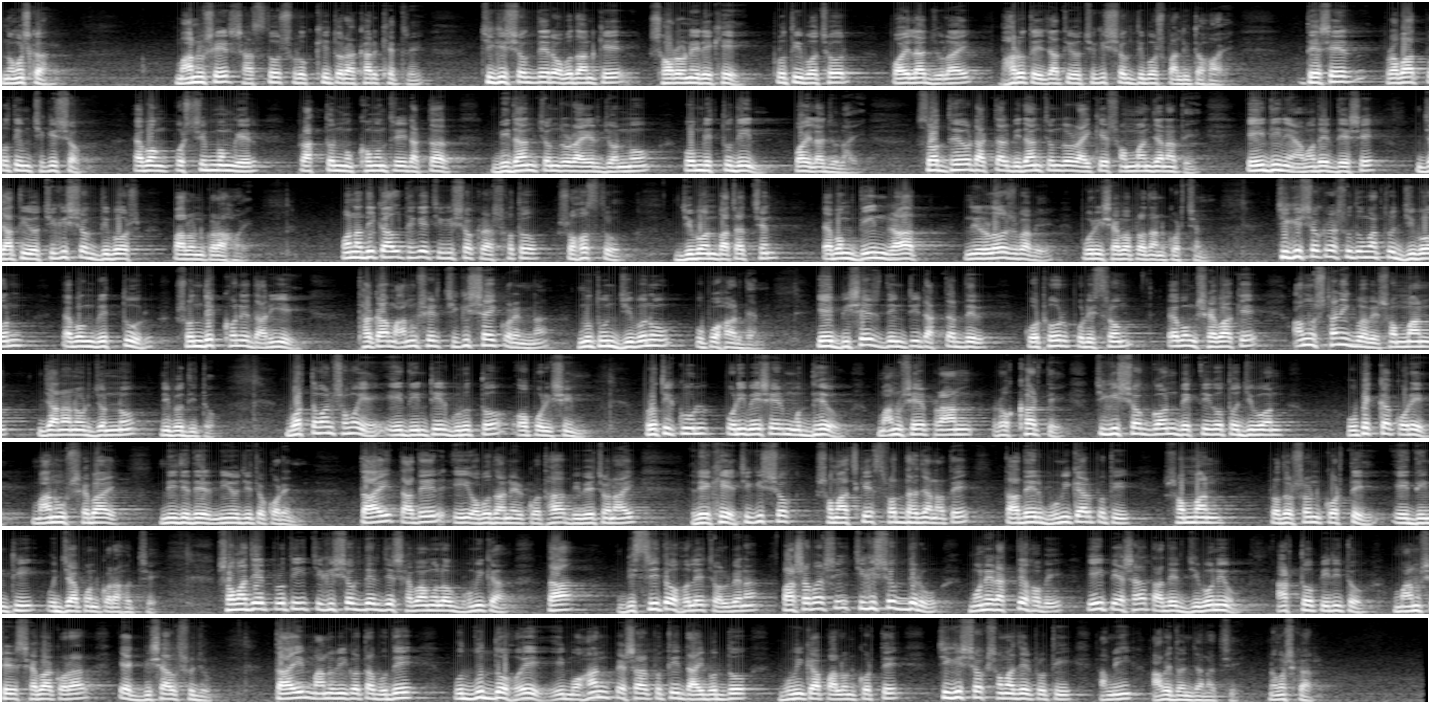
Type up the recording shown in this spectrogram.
নমস্কার। মানুষের স্বাস্থ্য সুরক্ষিত রাখার ক্ষেত্রে চিকিৎসকদের অবদানকে স্মরণে রেখে প্রতি বছর পয়লা জুলাই ভারতে জাতীয় চিকিৎসক দিবস পালিত হয়। দেশের প্রবাদ প্রতিম চিকিৎসক এবং পশ্চিমবঙ্গের প্রাক্তন মুখ্যমন্ত্রী ডাক্তার বিধানচন্দ্র রায়ের জন্ম ও মৃত্যুদিন পয়লা জুলাই। শ্রদ্ধেয় ডাক্তার বিধানচন্দ্র রায়কে সম্মান জানাতে এই দিনে আমাদের দেশে জাতীয় চিকিৎসক দিবস পালন করা হয়। অনাদিকাল থেকে চিকিৎসকরা শত সহস্র জীবন বাঁচাচ্ছেন এবং দিন রাত নিরলসভাবে পরিষেবা প্রদান করছেন। চিকিৎসকরা শুধুমাত্র জীবন এবং মৃত্যুর সন্ধিক্ষণে দাঁড়িয়ে থাকা মানুষের চিকিৎসাই করেন না, নতুন জীবনও উপহার দেন। এই বিশেষ দিনটি ডাক্তারদের কঠোর পরিশ্রম এবং সেবাকে আনুষ্ঠানিকভাবে সম্মান জানানোর জন্য নিবেদিত। বর্তমান সময়ে এই দিনটির গুরুত্ব অপরিসীম। প্রতিকূল পরিবেশের মধ্যেও মানুষের প্রাণ রক্ষার্থে চিকিৎসকগণ ব্যক্তিগত জীবন উপেক্ষা করে মানুষ সেবায় নিজেদের নিয়োজিত করেন। তাই তাদের এই অবদানের কথা বিবেচনায় রেখে চিকিৎসক সমাজকে শ্রদ্ধা জানাতে তাদের ভূমিকার প্রতি সম্মান প্রদর্শন করতে এই দিনটি উদযাপন করা হচ্ছে। সমাজের প্রতি চিকিৎসকদের যে সেবামূলক ভূমিকা, তা বিস্তৃত হলে চলবে না। পাশাপাশি চিকিৎসকদেরও মনে রাখতে হবে, এই পেশা তাদের জীবনেও আত্মপীড়িত মানুষের সেবা করার এক বিশাল সুযোগ। তাই মানবিকতা বোধে উদ্বুদ্ধ হয়ে এই মহান পেশার প্রতি দায়বদ্ধ ভূমিকা পালন করতে চিকিৎসক সমাজের প্রতি আমি আবেদন জানাচ্ছি। নমস্কার।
